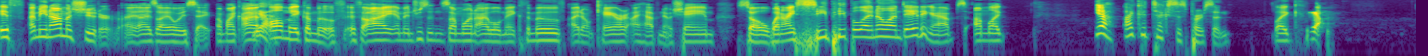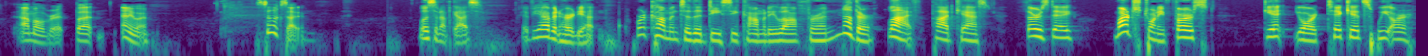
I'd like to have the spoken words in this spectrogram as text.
if I mean I'm a shooter, as I always say. I'm like I, Yeah. I'll make a move if I am interested in someone. I will make the move. I don't care. I have no shame. So when I see people I know on dating apps, I'm like, yeah, I could text this person. Like, Yeah. I'm over it. But anyway, still exciting. Listen up, guys. If you haven't heard yet, we're coming to the DC Comedy Loft for another live podcast Thursday, March 21st. Get your tickets. We are,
